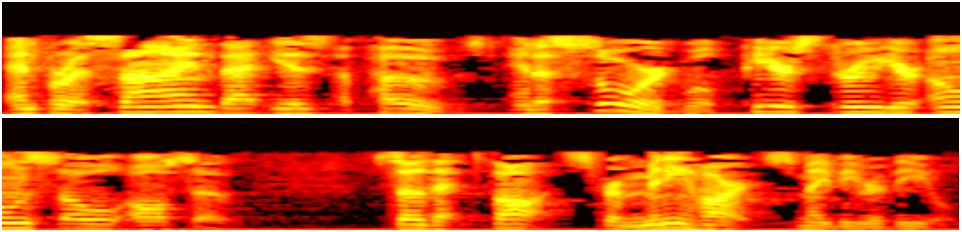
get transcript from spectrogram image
and for a sign that is opposed, and a sword will pierce through your own soul also, so that thoughts from many hearts may be revealed.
